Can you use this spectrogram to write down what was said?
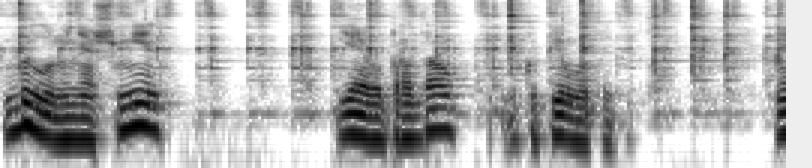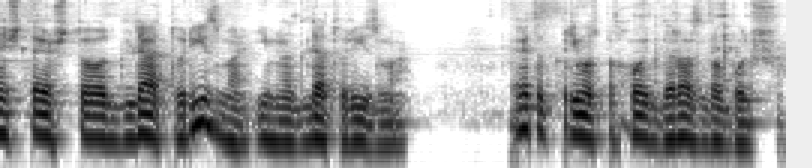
Был у меня шмель, я его продал и купил вот этот. Я считаю, что для туризма, именно для туризма, этот примус подходит гораздо больше.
